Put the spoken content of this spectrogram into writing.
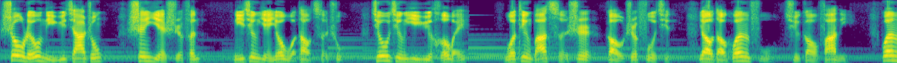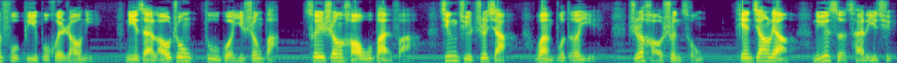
收留你于家中。深夜时分，你竟引诱我到此处，究竟意欲何为？我定把此事告知父亲，要到官府去告发你，官府必不会饶你。你在牢中度过一生吧。崔生毫无办法，惊惧之下，万不得已，只好顺从。天将亮，女子才离去。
